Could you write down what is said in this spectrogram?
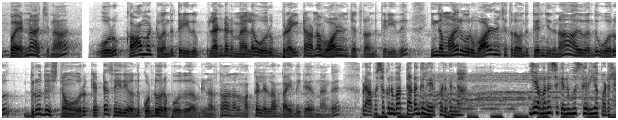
இப்போ என்ன ஆச்சுன்னா ஒரு காமெட் வந்து தெரியுது. லண்டன் மேலே ஒரு பிரைட்டான வால் நட்சத்திரம் வந்து தெரியுது. இந்த மாதிரி ஒரு வால் நட்சத்திரம் வந்து தெரிஞ்சதுன்னா அது வந்து ஒரு துரதிருஷ்டம் ஒரு கெட்ட செய்தியை வந்து கொண்டு வரப்போகுது அப்படின்னு அர்த்தம். அதனால் மக்கள் எல்லாம் பயந்துகிட்டே இருந்தாங்க. இப்படி அபசகுனமா தடங்கள் ஏற்படுதுன்னா என் மனசுக்கு என்னமோ சரியா படல.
